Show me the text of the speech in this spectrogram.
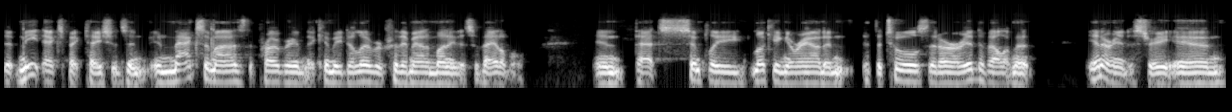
that meet expectations and, and maximize the program that can be delivered for the amount of money that's available. And that's simply looking around and at the tools that are in development in our industry and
